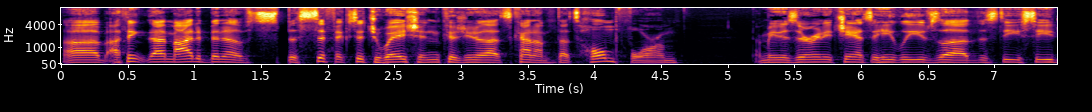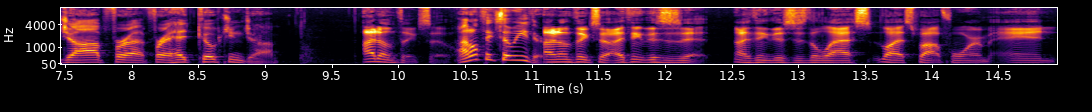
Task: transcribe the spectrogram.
Uh, I think that might have been a specific situation because you know that's kind of that's home for him. I mean, is there any chance that he leaves uh, this DC job for a, for a head coaching job? I don't think so. I don't think so either. I don't think so. I think this is it. I think this is the last last spot for him. And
